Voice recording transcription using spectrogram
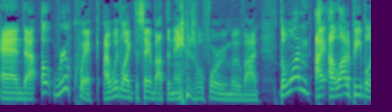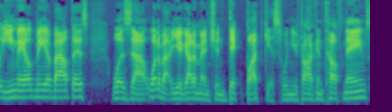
And uh, oh, real quick, I would like to say about the names before we move on. The one I, a lot of people emailed me about this was uh, what about you? Got to mention Dick Butkus when you're talking tough names.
